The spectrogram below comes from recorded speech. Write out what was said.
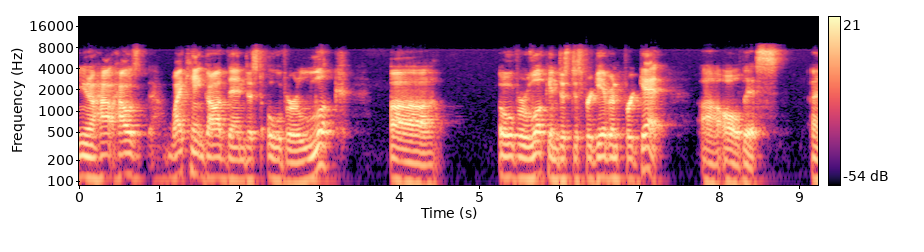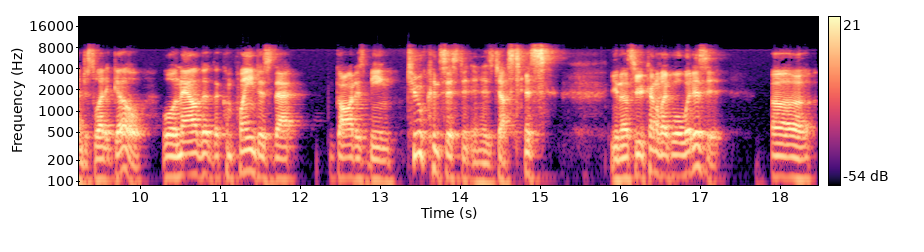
you know how how's why can't God then just overlook uh overlook and just just forgive and forget uh, all this and just let it go. Well, now that the complaint is that God is being too consistent in his justice, you know, so you're kind of like, well, what is it? Uh,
